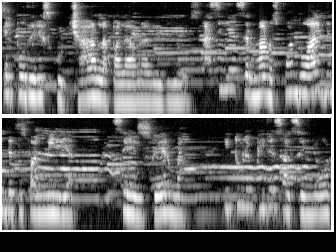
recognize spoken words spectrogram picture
el poder escuchar la palabra de Dios. Así es, hermanos, cuando alguien de tu familia se enferma y tú le pides al Señor,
